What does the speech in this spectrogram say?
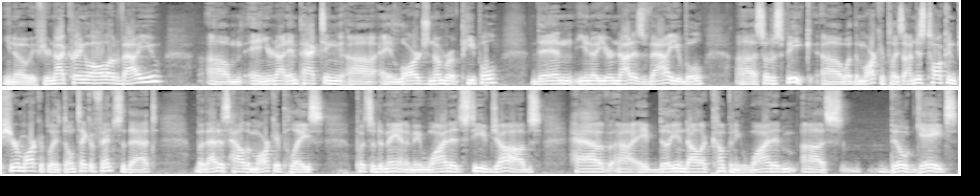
You know, if you're not creating a whole lot of value um, and you're not impacting uh, a large number of people, then you know you're not as valuable uh, so to speak, uh, with the marketplace. I'm just talking pure marketplace. Don't take offense to that, but that is how the marketplace puts a demand. I mean, why did Steve Jobs have uh, a billion dollar company? Why did uh, Bill Gates?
